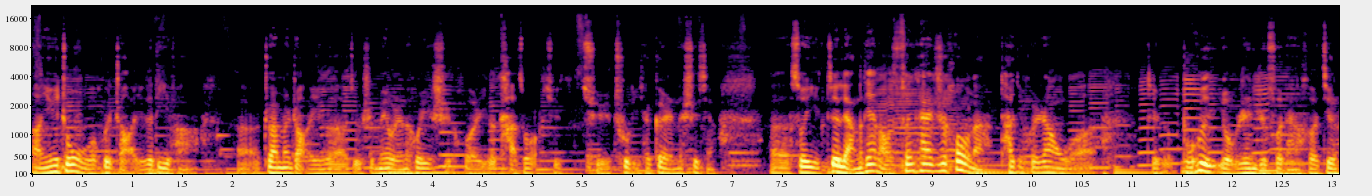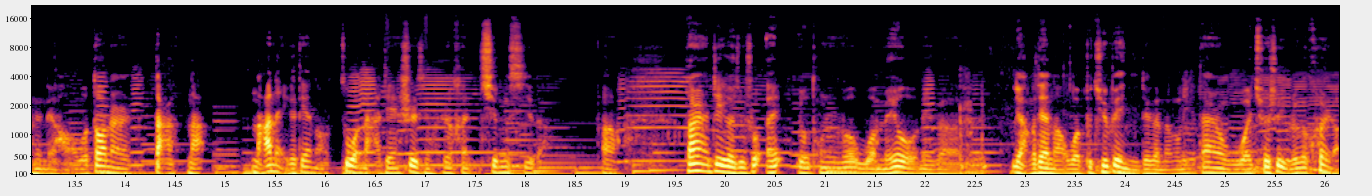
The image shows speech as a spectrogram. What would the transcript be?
啊。因为中午我会找一个地方，呃，专门找一个就是没有人的会议室或者一个卡座去去处理一下个人的事情。呃，所以这两个电脑分开之后呢，它就会让我。这个不会有认知负担和精神内耗。我到那儿打拿拿哪个电脑做哪件事情是很清晰的啊。当然，这个就说，哎，有同事说我没有那个两个电脑，我不具备你这个能力。但是我确实有这个困扰。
